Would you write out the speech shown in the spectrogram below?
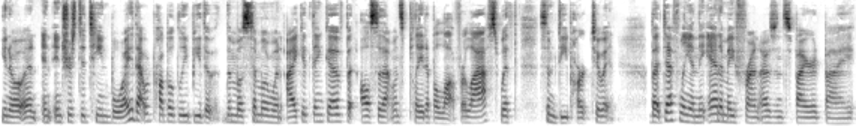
you know, an, an, interested teen boy. That would probably be the, the most similar one I could think of, but also that one's played up a lot for laughs with some deep heart to it. But definitely in the anime front, I was inspired by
